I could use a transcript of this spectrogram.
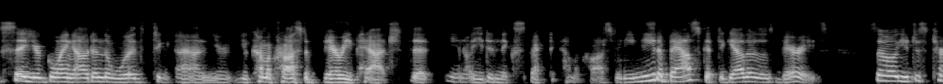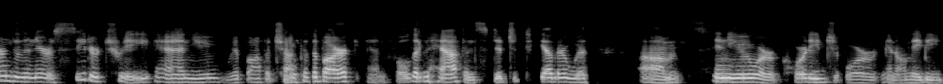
say, you're going out in the woods to, and you you come across a berry patch that you know you didn't expect to come across, and you need a basket to gather those berries. So you just turn to the nearest cedar tree and you rip off a chunk of the bark and fold it in half and stitch it together with um, sinew or cordage or you know maybe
